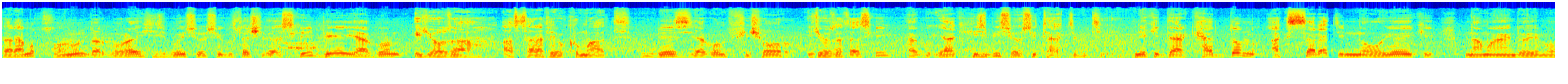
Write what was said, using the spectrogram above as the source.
در همه قانون درباره حزب سیاسی گفته شده است که به یک ягон иҷоза аз тарафи ҳукумат без ягон фишор иҷозат аст ки як ҳизби сиёсӣ тартиб дӣ не ки дар кадом аксарияти ноҳоиҳое ки намояндаҳои мо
